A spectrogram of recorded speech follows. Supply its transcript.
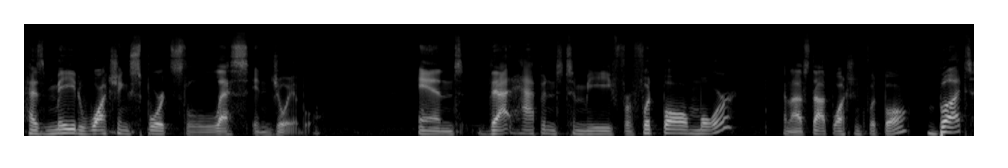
has made watching sports less enjoyable. And that happened to me for football more, and I've stopped watching football. But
